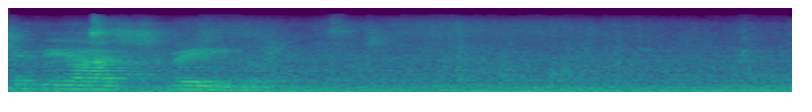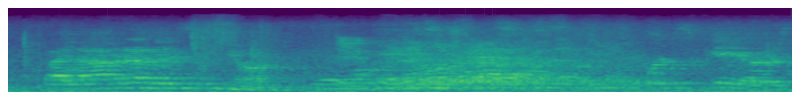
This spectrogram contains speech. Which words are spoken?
que te has reído. Palabra del Señor. Were scarce,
